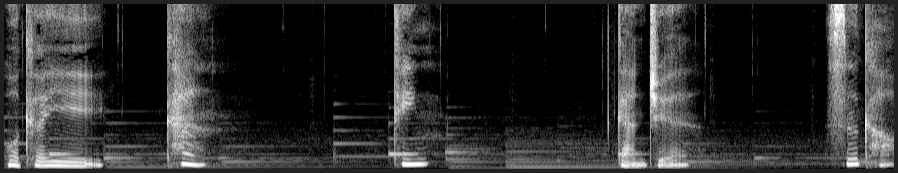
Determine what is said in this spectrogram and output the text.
我可以看、听、感觉、思考、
